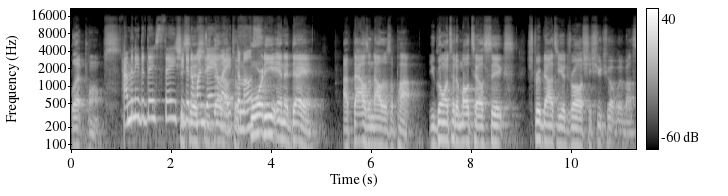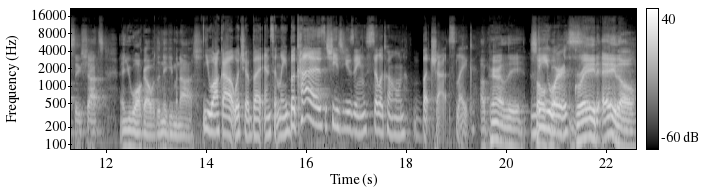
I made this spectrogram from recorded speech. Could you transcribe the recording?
butt pumps. How many did they say she, did in one day? Like the most? Forty in a day, a thousand dollars a pop. You go into the Motel Six, strip down to your drawers. She shoots you up with about six shots, and you walk out with the Nicki Minaj. You walk out with your butt instantly because she's using silicone butt shots. Like Apparently, so The worst. Grade A though.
